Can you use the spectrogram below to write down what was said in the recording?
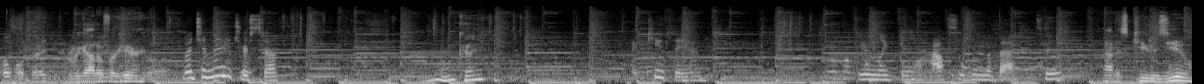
What we got over here? A Bunch of miniature stuff. Oh, okay. How cute they are. Even like the little houses in the back too. Not as cute as you.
